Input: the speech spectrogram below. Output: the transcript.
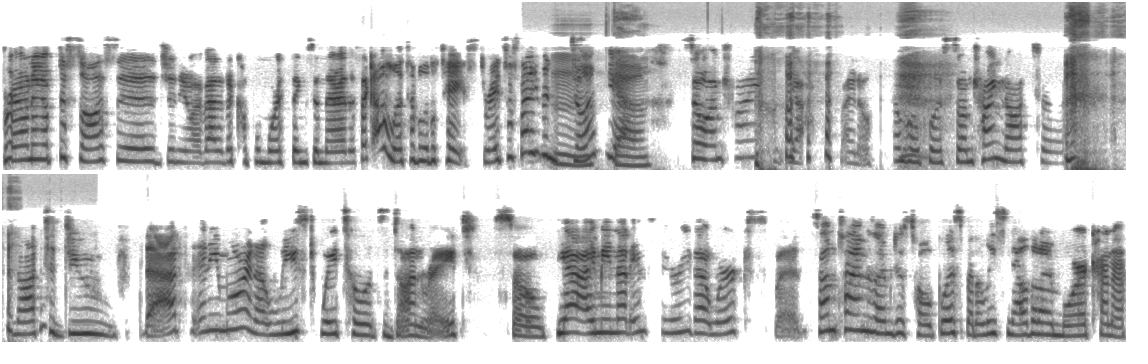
browning up the sausage, and you know, I've added a couple more things in there, and it's like, oh, let's have a little taste, right? So it's not even mm, done yet. Yeah. So I'm trying. Yeah, I know I'm hopeless. So I'm trying not to not to do that anymore, and at least wait till it's done. Right. So yeah, I mean that in theory that works, but sometimes I'm just hopeless. But at least now that I'm more kind of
